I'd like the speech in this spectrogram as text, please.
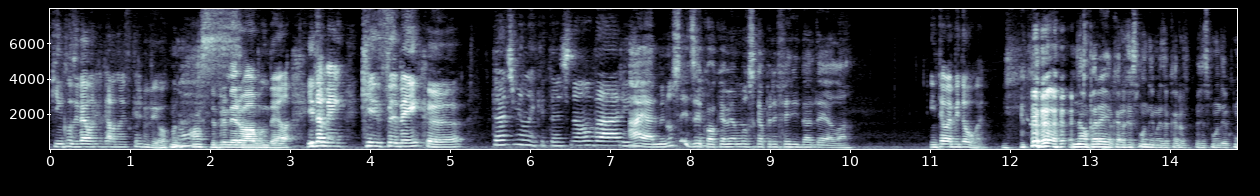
Que inclusive é a única que ela não escreveu. Nossa. Do primeiro álbum dela. E também Kiss Up. Touch me like touch nobody. Ai, Armin, não sei dizer qual que é a minha música preferida dela. Então é One. Não, peraí, eu quero responder, mas eu quero responder com.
